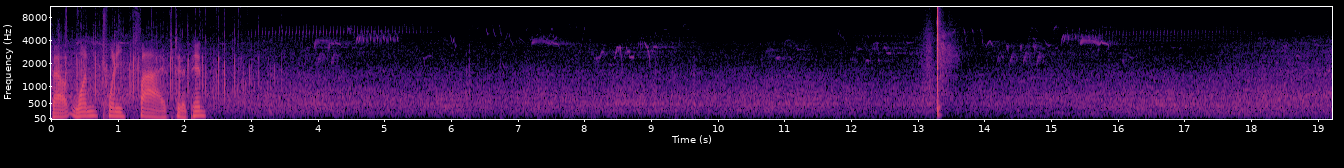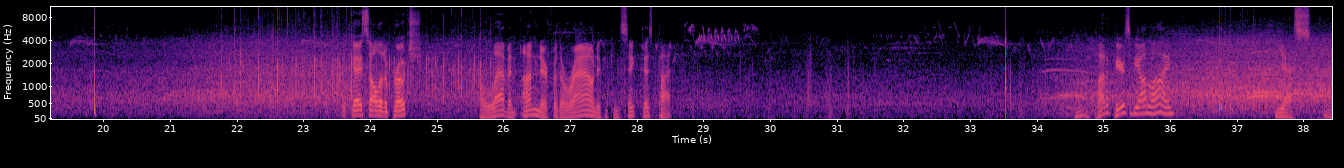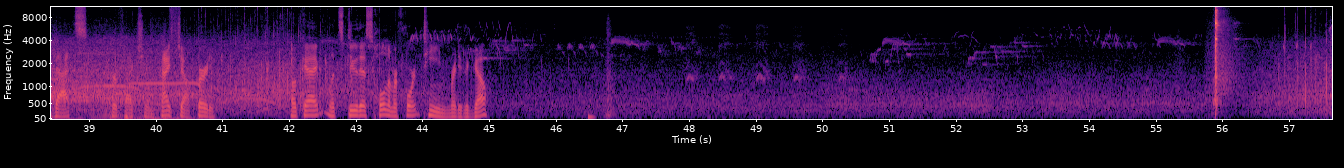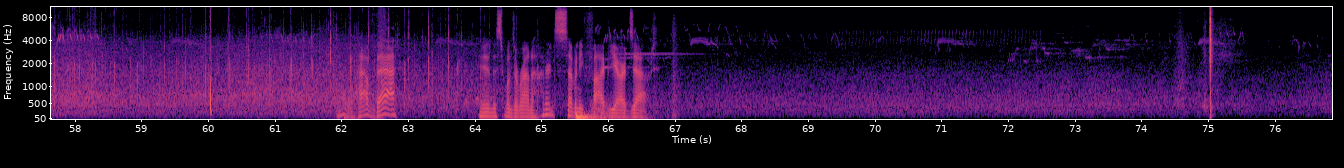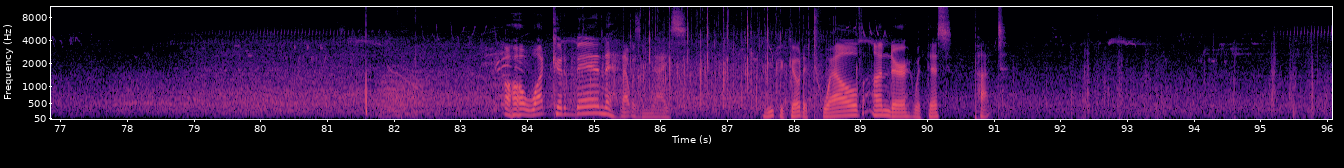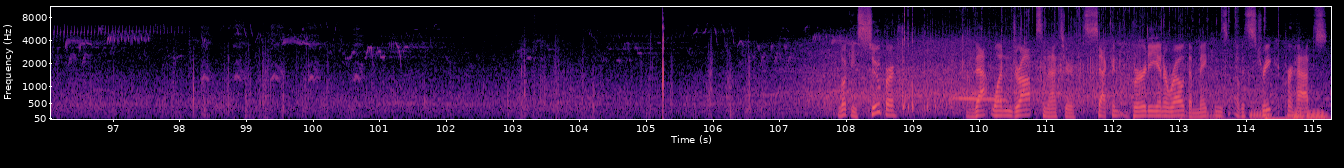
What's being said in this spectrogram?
about 125 to the pin. Okay, solid approach. 11 under for the round if you can sink this putt. Putt appears to be online. Yes, that's perfection. Nice job, birdie. Okay, let's do this. Hole number 14 ready to go. We'll have that. And this one's around 175 yards out. Oh, what could have been? That was nice. You could go to 12 under with this putt. Looking super. That one drops, and that's your second birdie in a row. The makings of a streak, perhaps.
